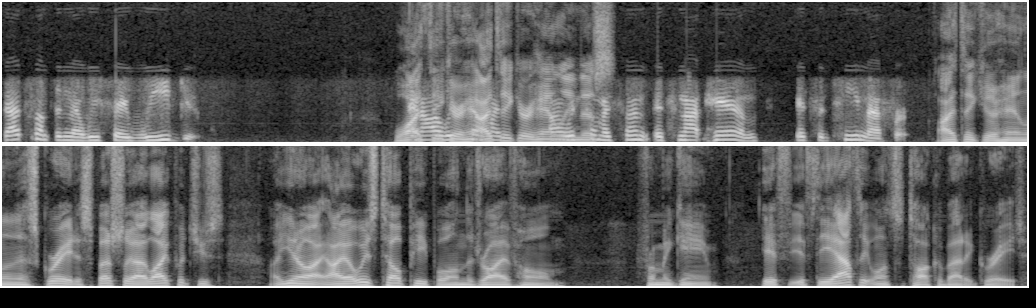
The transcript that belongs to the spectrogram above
That's something that we say we do. well, I think you're. I think you're handling always this. my son, it's not him. It's a team effort. I think you're handling this great. Especially, I like what you. uh, You know, I, I always tell people on the drive home from a game, if if the athlete wants to talk about it, great.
